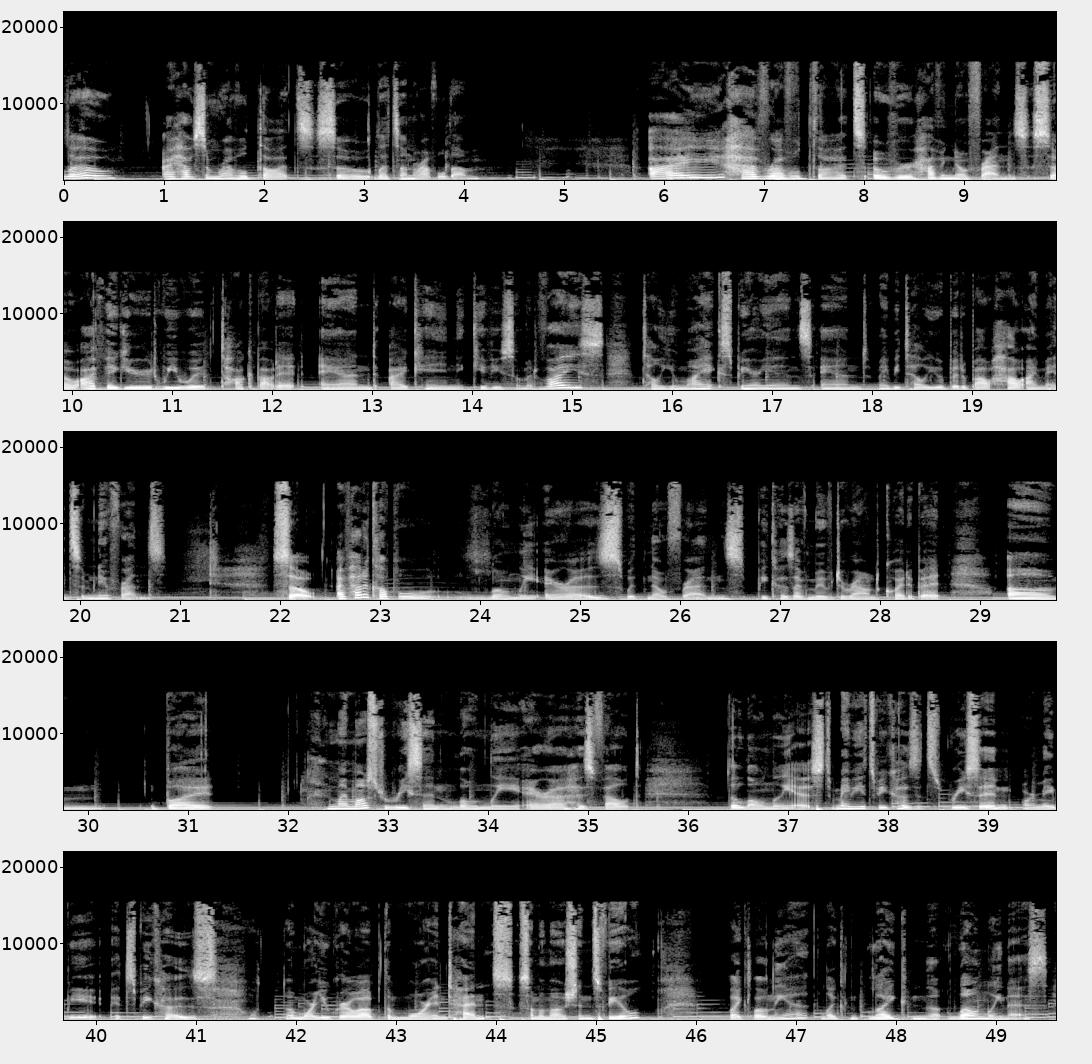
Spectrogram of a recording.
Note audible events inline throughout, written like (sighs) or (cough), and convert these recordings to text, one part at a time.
Hello. I have some raveled thoughts, so let's unravel them. I have raveled thoughts over having no friends, so I figured we would talk about it and I can give you some advice, tell you my experience, and maybe tell you a bit about how I made some new friends. So, I've had a couple lonely eras with no friends because I've moved around quite a bit. Um, but my most recent lonely era has felt the loneliest. Maybe it's because it's recent, or maybe it's because the more you grow up, the more intense some emotions feel, like loneliness, like like loneliness.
